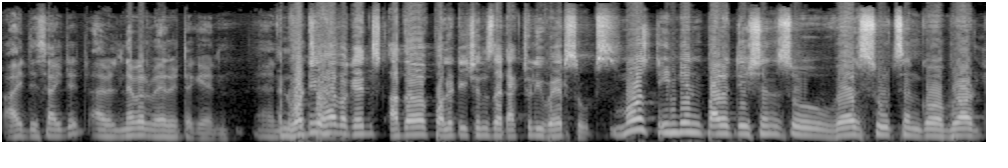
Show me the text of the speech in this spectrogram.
I decided I will never wear it again. And what do you have against other politicians that actually wear suits? most Indian politicians who wear suits and go abroad,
